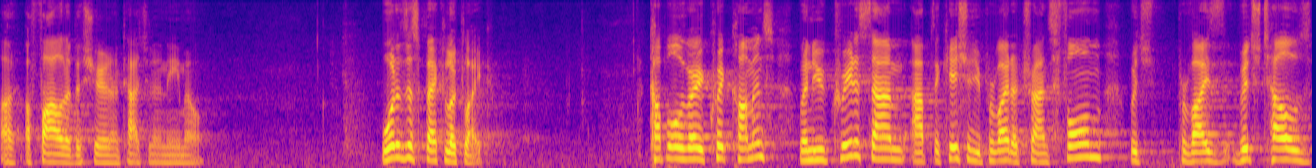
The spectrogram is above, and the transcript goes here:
a, file that they share and attach in an email. What does the spec look like? Couple of very quick comments. When you create a SAM application, you provide a transform, which provides, which tells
